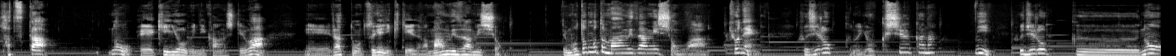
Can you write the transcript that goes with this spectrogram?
20日の、え、金曜日に関しては、えー、ラットの次に来ているのがマン・ウィズ・ア・ミッション。でもともとマン・ウィズ・ア・ミッションは去年フジロックの翌週かなにフジロックの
